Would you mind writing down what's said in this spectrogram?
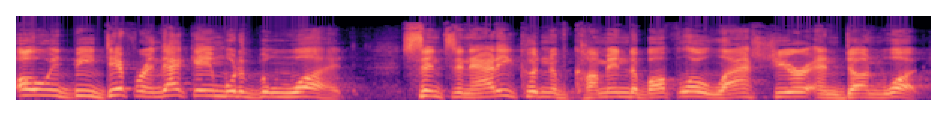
Oh, it'd be different. That game would have been what? Cincinnati couldn't have come into Buffalo last year and done what?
